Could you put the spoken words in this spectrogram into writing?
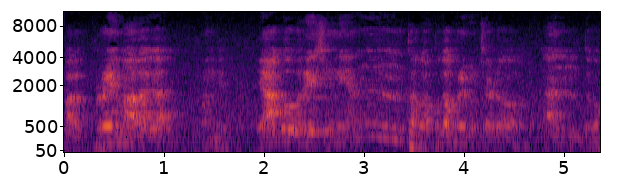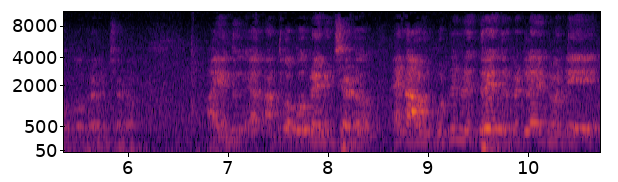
వాళ్ళ ప్రేమ అలాగా ఉంది. యాకోబు రేషుని ఎంత గొప్పగా ప్రేమించాడో ఎంత గొప్పగా ప్రేమించాడో. ఆ ఎందుకు అంత గొప్ప ప్రేమించాడు. అండ్ ఆవిడ పుట్టిన ఇద్దరే ఇద్దరు పెట్టలేనటువంటి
